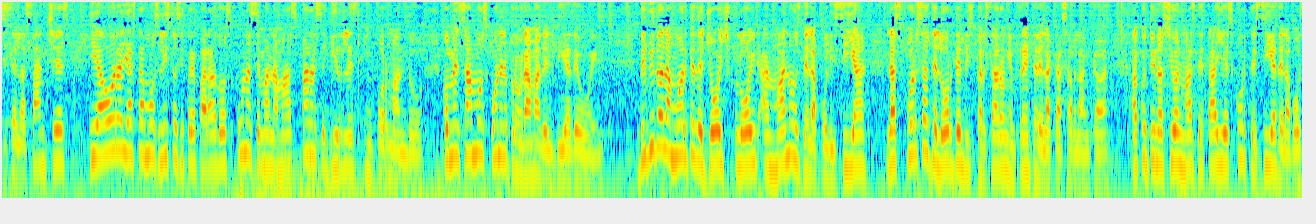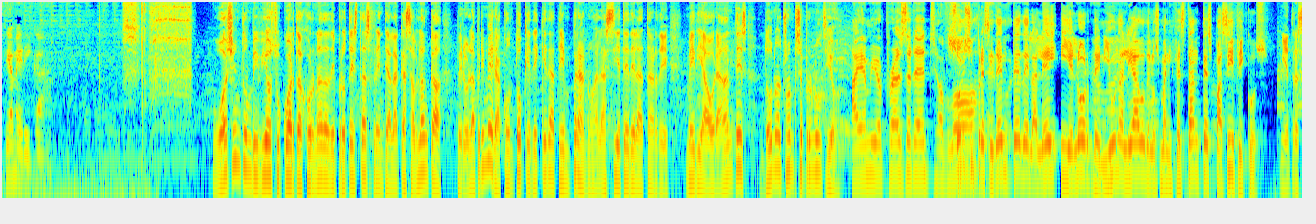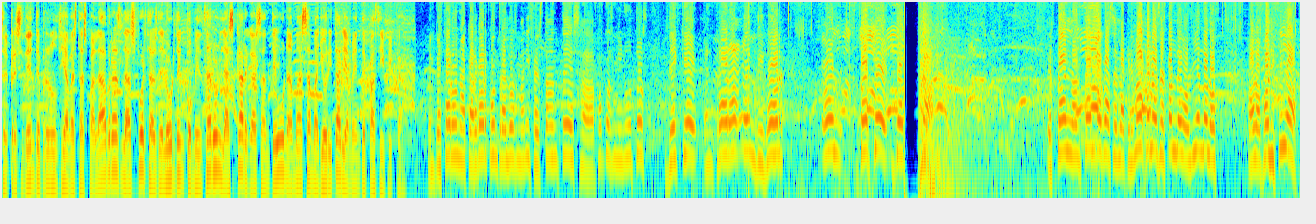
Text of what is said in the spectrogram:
lunes, mi gente. Mi nombre es Isela Sánchez y ahora ya estamos listos y preparados una semana más para seguirles informando. Comenzamos con el programa del día de hoy. Debido a la muerte de George Floyd a manos de la policía, las fuerzas del orden dispersaron enfrente de la Casa Blanca. A continuación, más detalles cortesía de la Voz de América. Washington vivió su cuarta jornada de protestas frente a la Casa Blanca, pero la primera con toque de queda temprano a las 7 de la tarde. Media hora antes, Donald Trump se pronunció. Soy su presidente de la ley y el orden y un aliado de los manifestantes pacíficos. Mientras el presidente pronunciaba estas palabras, las fuerzas del orden comenzaron las cargas ante una masa mayoritariamente pacífica. Empezaron a cargar contra los manifestantes a pocos minutos de que entrara en vigor el toque de queda. Están lanzando gases lacrimógenos, están devolviéndolos a la policía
